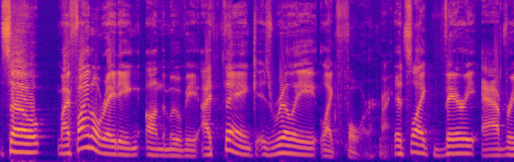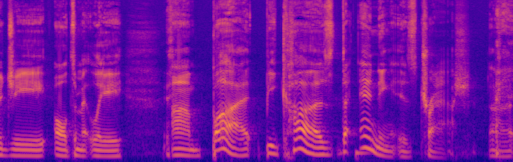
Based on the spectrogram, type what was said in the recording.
so my final rating on the movie, I think, is really like four. Right. It's like very averagey ultimately. Um, but because the ending is trash. Uh,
